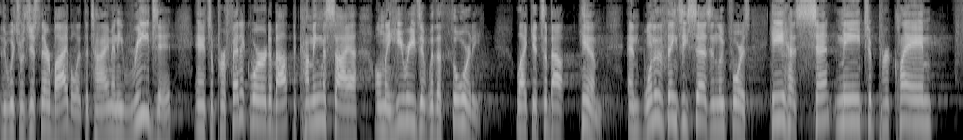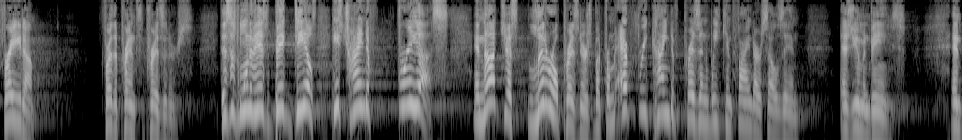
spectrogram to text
which was just their Bible at the time, and he reads it, and it's a prophetic word about the coming Messiah, only he reads it with authority, like it's about him. And one of the things he says in Luke 4 is, He has sent me to proclaim freedom for the prince prisoners. This is one of his big deals. He's trying to free us. And not just literal prisoners, but from every kind of prison we can find ourselves in as human beings. And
